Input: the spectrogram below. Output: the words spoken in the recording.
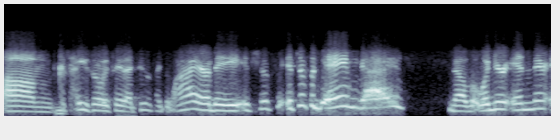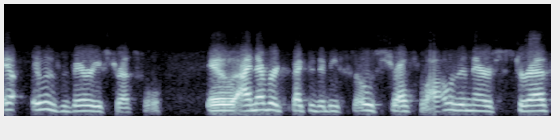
Um, because I used to always say that too. It's like, why are they? It's just, it's just a game, guys. No, but when you're in there, it, it was very stressful. It, I never expected to be so stressful. I was in there stressed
